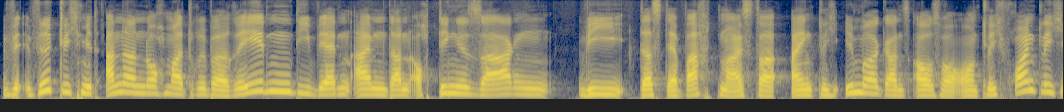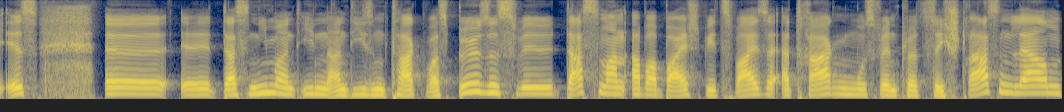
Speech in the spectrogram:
wirklich mit anderen nochmal drüber reden, die werden einem dann auch Dinge sagen, wie dass der Wachtmeister eigentlich immer ganz außerordentlich freundlich ist, äh, äh, dass niemand ihnen an diesem Tag was Böses will, dass man aber beispielsweise ertragen muss, wenn plötzlich Straßenlärm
